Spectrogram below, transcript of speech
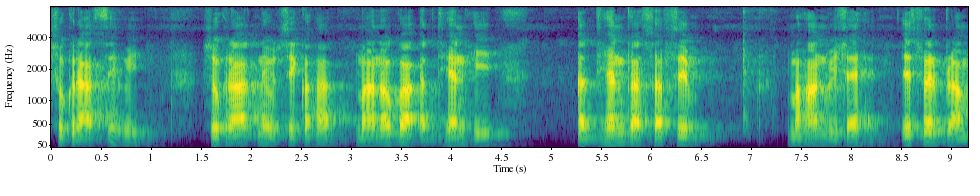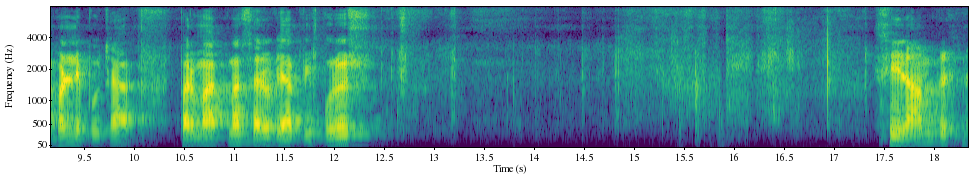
सुकरात से हुई। सुकरात ने उससे कहा, मानव का अध्ययन ही, अध्ययन का सबसे महान विषय है। इस पर ब्राह्मण ने पूछा, परमात्मा सर्वव्यापी पुरुष श्री रामकृष्ण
